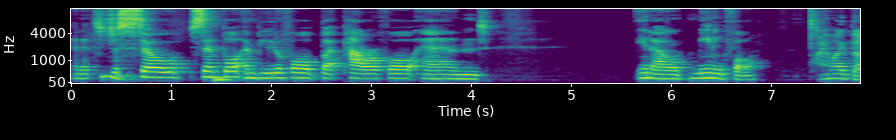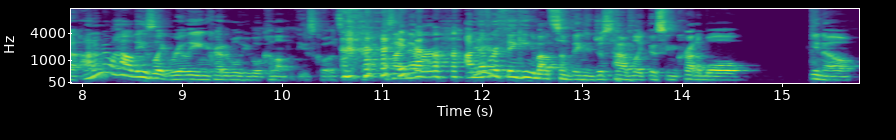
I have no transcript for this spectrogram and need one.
And it's just hmm. so simple and beautiful, but powerful and, you know, meaningful. I like that. I don't know how these like really incredible people come up with these quotes. Like I I never. I'm never thinking about something and just have like this incredible, you know,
